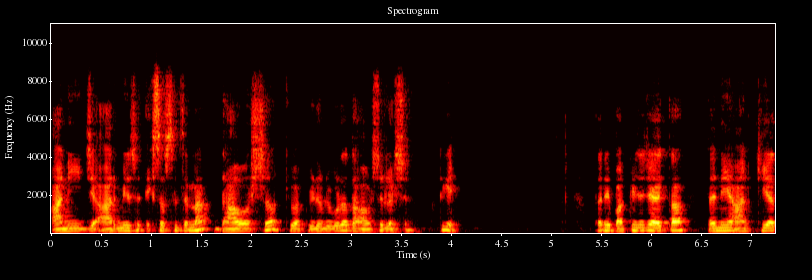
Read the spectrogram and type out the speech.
आणि जे आर्मी एक्स असतील त्यांना दहा वर्ष किंवा पीडब्ल्यू करता दहा वर्ष इलेक्शन ठीक आहे? तर हे बाकीचे जे आहेत त्यांनी आणखी यात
